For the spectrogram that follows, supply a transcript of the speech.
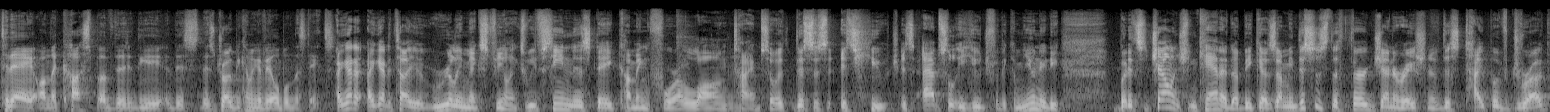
today on the cusp of the, the, this, this drug becoming available in the States? I got I to tell you, really mixed feelings. We've seen this day coming for a long mm-hmm. time. So it, this is, it's huge. It's absolutely huge for the community. But it's a challenge in Canada because, I mean, this is the third generation of this type of drug,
